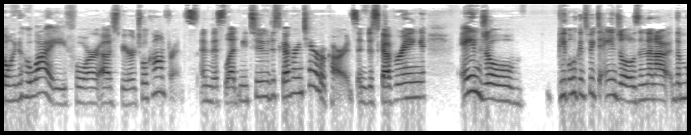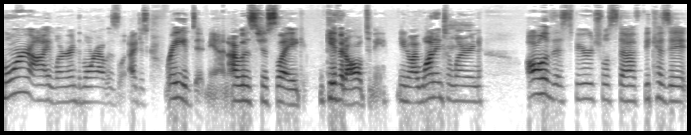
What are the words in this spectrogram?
going to Hawaii for a spiritual conference. And this led me to discovering tarot cards and discovering angel people who can speak to angels. And then I, the more I learned, the more I was, I just craved it, man. I was just like, give it all to me. You know, I wanted to learn all of this spiritual stuff because it,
